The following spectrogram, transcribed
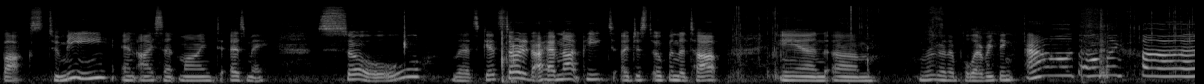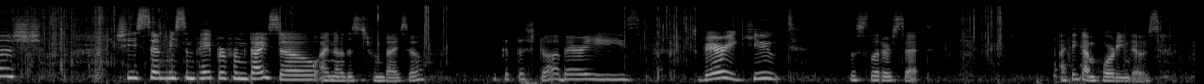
box to me and I sent mine to Esme. So let's get started. I have not peeked. I just opened the top and um, we're to pull everything out. Oh my gosh. She sent me some paper from Daiso. I know this is from Daiso. Look at the strawberries. Very cute. The slitter set. I think I'm hoarding those.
